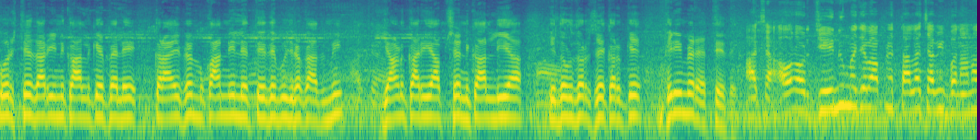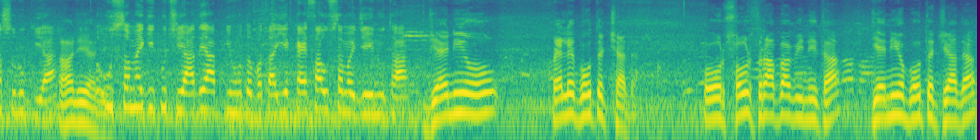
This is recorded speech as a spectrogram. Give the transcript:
कोई रिश्तेदारी निकाल के पहले किराए पे मकान नहीं लेते थे बुज़ुर्ग आदमी अच्छा। जानकारी आपसे निकाल लिया हाँ। इधर उधर से करके फ्री में रहते थे अच्छा और और जेएनयू में जब आपने ताला चाबी बनाना शुरू किया हाँ जी, हाँ तो जी। उस समय की कुछ यादें आपकी हो तो बताइए कैसा उस समय जेएनयू था जैनियो पहले बहुत अच्छा था और शोर शराबा भी नहीं था जैनियो बहुत अच्छा था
